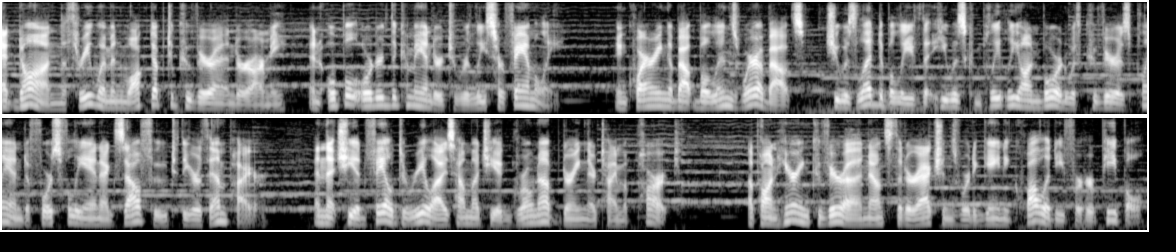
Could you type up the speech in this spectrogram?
At dawn, the three women walked up to Kuvira and her army, and Opal ordered the commander to release her family. Inquiring about Bolin's whereabouts, she was led to believe that he was completely on board with Kuvira's plan to forcefully annex Zaofu to the Earth Empire, and that she had failed to realize how much he had grown up during their time apart. Upon hearing Kuvira announce that her actions were to gain equality for her people,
